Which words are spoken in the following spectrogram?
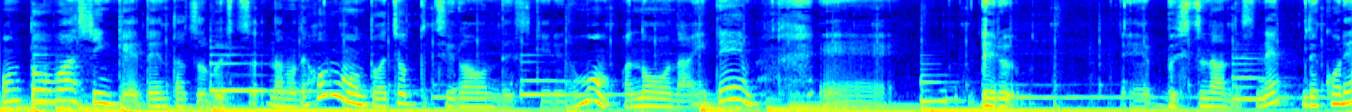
本当は神経伝達物質なのでホルモンとはちょっと違うんですけれども、ま、脳内で、えー、出る、えー、物質なんですね。でこれ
